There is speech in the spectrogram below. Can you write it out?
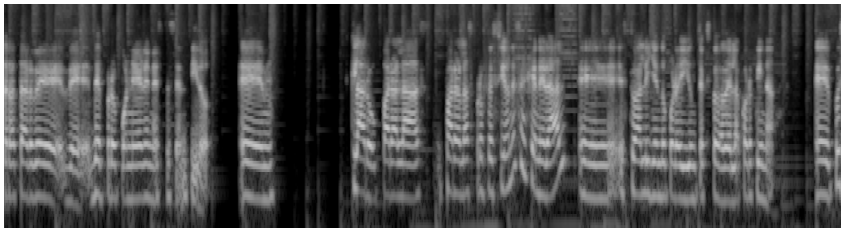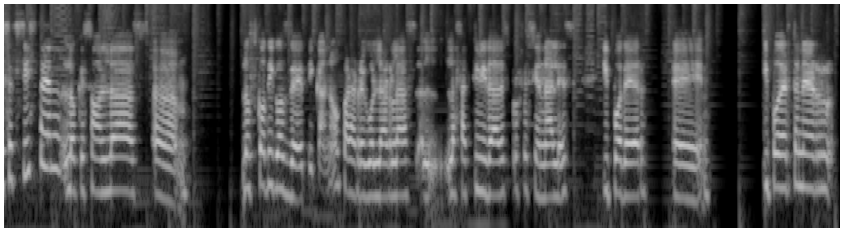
tratar de, proponer en este sentido. Em, claro, para las, para las profesiones en general, eh, estaba leyendo por ahí un texto de la cortina, eh, pues existen lo que son um, los códigos de ética, ¿no? Para regular las, las actividades profesionales y poder, eh, y poder tener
